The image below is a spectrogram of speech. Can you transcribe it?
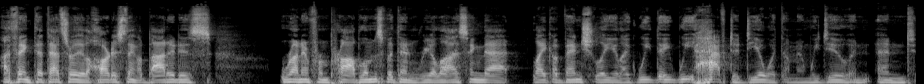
I think that that's really the hardest thing about it is running from problems, but then realizing that like eventually, like we, they, we have to deal with them and we do. And, and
